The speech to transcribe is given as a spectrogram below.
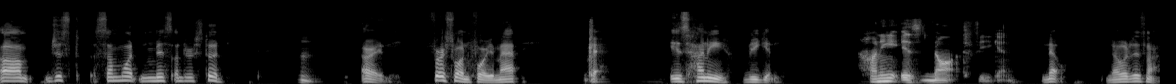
um just somewhat misunderstood. Hmm. All right, first one for you, Matt. Okay. Is honey vegan? Honey is not vegan. No, no, it is not.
